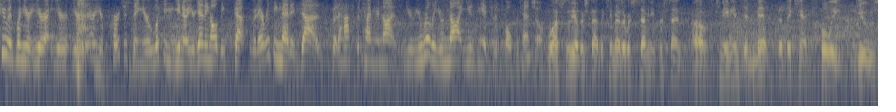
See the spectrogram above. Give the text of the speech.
too is when you're you're you're you're there, you're purchasing, you're looking, you know, you're getting all these stats about everything that it does, but half the time you're not, you're, you're really you're not using it to its full potential. Well, actually, the other stat that came out, there was 70% of Canadians admit that they can't fully use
